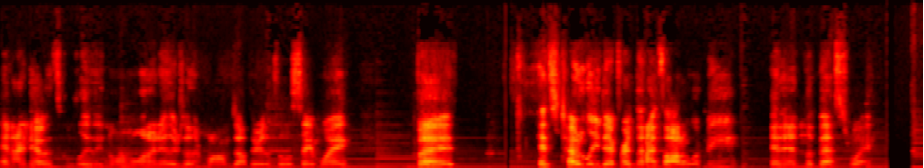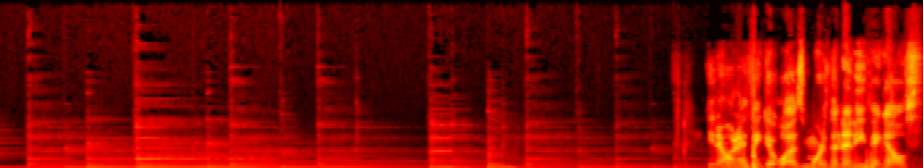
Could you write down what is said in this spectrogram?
and i know it's completely normal and i know there's other moms out there that feel the same way but it's totally different than i thought it would be and in the best way You know what I think it was more than anything else?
